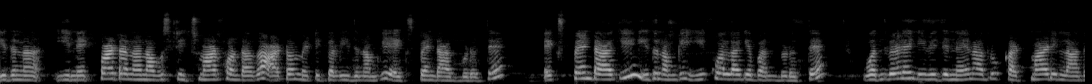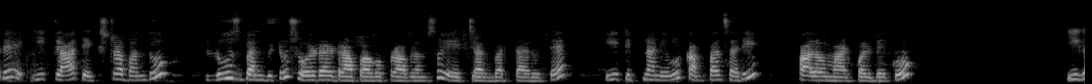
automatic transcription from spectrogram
ಇದನ್ನ ಈ ನೆಕ್ ಪಾರ್ಟ್ ಅನ್ನ ನಾವು ಸ್ಟಿಚ್ ಮಾಡ್ಕೊಂಡಾಗ ಆಟೋಮೆಟಿಕಲಿ ಇದು ನಮ್ಗೆ ಎಕ್ಸ್ಪೆಂಡ್ ಆಗ್ಬಿಡುತ್ತೆ. ಎಕ್ಸ್ಪೆಂಡ್ ಆಗಿ ಇದು ನಮ್ಗೆ ಈಕ್ವಲ್ ಆಗಿ ಬಂದ್ಬಿಡುತ್ತೆ. ಒಂದ್ ವೇಳೆ ನೀವು ಇದನ್ನೇನಾದ್ರೂ ಕಟ್ ಮಾಡಿಲ್ಲ ಅಂದ್ರೆ ಈ ಕ್ಲಾತ್ ಎಕ್ಸ್ಟ್ರಾ ಬಂದು ಲೂಸ್ ಬಂದ್ಬಿಟ್ಟು ಶೋಲ್ಡರ್ ಡ್ರಾಪ್ ಆಗೋ ಪ್ರಾಬ್ಲಮ್ಸ್ ಹೆಚ್ಚಾಗಿ ಬರ್ತಾ ಇರುತ್ತೆ. ಈ ಟಿಪ್ನ ನೀವು ಕಂಪಲ್ಸರಿ ಫಾಲೋ ಮಾಡ್ಕೊಳ್ಬೇಕು. ಈಗ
